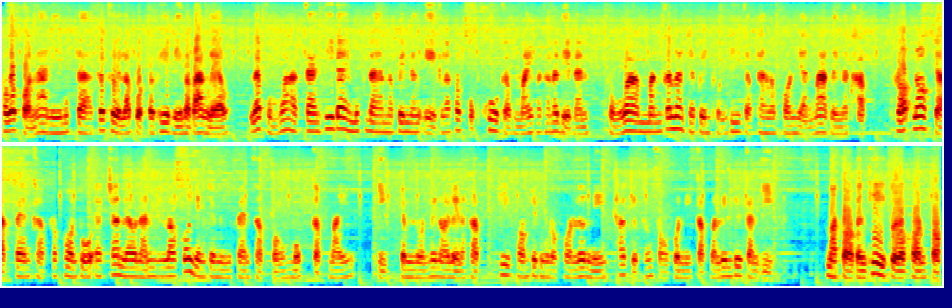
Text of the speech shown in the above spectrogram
เพราะว่าก่อนหน้านี้มุกดาก็เคยรับบทประเภทนี้มาบ้างแล้ว และผมว่าการที่ได้มุกดามาเป็นนางเอกและประกบคู่กับไม้พัทรเดชนั้น ผมว่ามันก็น่าจะเป็นผลดีกับทางละครอย่างมากเลยนะครับเพราะนอกจากแฟนคลับละครโปรแอคชั่นแล้วนั้น เราก็ยังจะมีแฟนคลับของมุกกับไม้ อีกจำนวนไม่น้อยเลยนะครับ ที่พร้อมจะดูละครเรื่องนี้ ถ้าเกิดทั้งสองคนนี้กลับมาเล่นด้วยกันอีก มาต่อกันที่ตัวละครต่อ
